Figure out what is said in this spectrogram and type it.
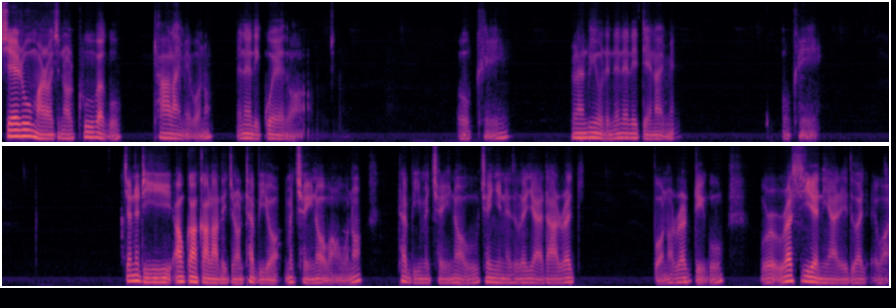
shadow မှာတော့ကျွန်တော် cool back ကိုထားလိုက်မယ်ပေါ့နော် နည်းနည်းလေးကွဲသွားအောင် okay blending ကိုလည်းနည်းနည်းလေးတင်လိုက်မယ် okay ကျန်တဲ့ဒီအောက်ကကာလာလေးကျွန်တော်ထပ်ပြီးတော့မချိန်တော့ပါဘူးပေါ့နော်ထပ်ပြီးမချိန်တော့ဘူးချိန်နေတယ်ဆိုလည်းရဒါ red ပေါ့နော် red တွေကို red ရှိတဲ့နေရာတွေသူကဟို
